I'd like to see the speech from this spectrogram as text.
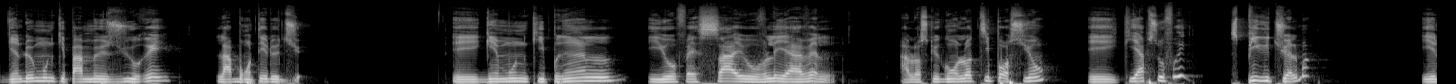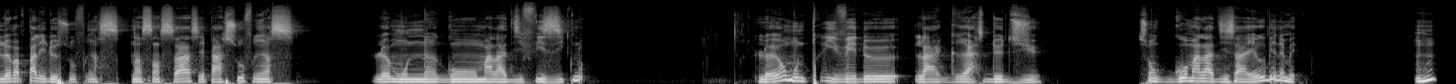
Il y a de monde qui pas mesurer la bonté de Dieu. Et il y a gens qui prennent et fait ça et vle avec alos ke gon lot ti porsyon e ki ap soufri, spirituelman. E le map pale de soufrans. Nan san sa, se pa soufrans. Le moun nan gon maladi fizik nou. Le yon moun prive de la grase de Diyo. Son go maladi sa e, yo, bien eme. Mm -hmm.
